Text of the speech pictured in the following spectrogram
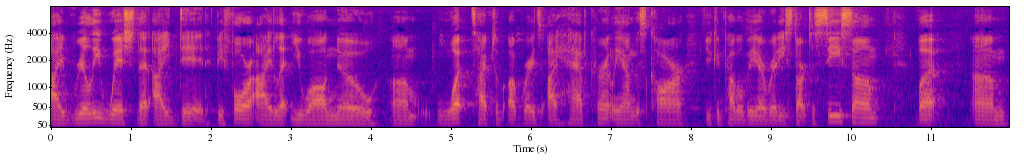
I really wish that I did before I let you all know um, what types of upgrades I have currently on this car. You can probably already start to see some, but um,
